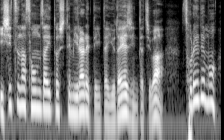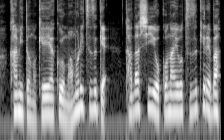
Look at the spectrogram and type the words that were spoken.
異質な存在として見られていたユダヤ人たちはそれでも神との契約を守り続け、正しい行いを続ければ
